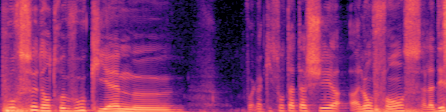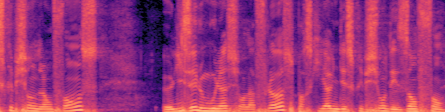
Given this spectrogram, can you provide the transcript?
pour ceux d'entre vous qui aiment euh, voilà, qui sont attachés à, l'enfance, à la description de l'enfance, euh, lisez Le Moulin sur la Flosse parce qu'il y a une description des enfants,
